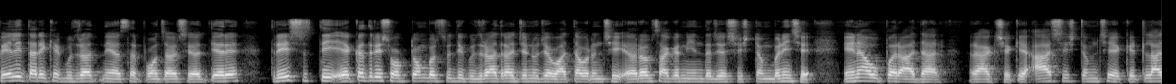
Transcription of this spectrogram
પહેલી તારીખે ગુજરાતને અસર પહોંચાડશે. અત્યારે ત્રીસથી એકત્રીસ ઓક્ટોબર સુધી ગુજરાત રાજ્યનું જે વાતાવરણ છે અરબ સાગરની અંદર જે સિસ્ટમ બની છે, એના ઉપર આધાર રાખશે કે આ સિસ્ટમ છે, કેટલા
